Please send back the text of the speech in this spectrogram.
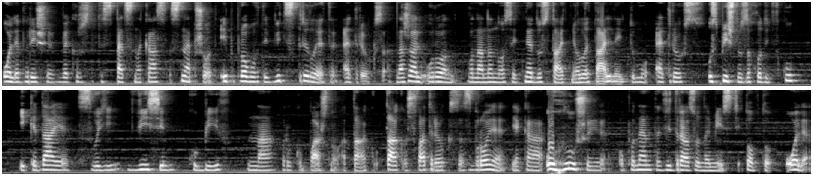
Оля вирішує використати спецнаказ снапшот і попробувати відстрілити Етріокса. На жаль, урон вона наносить недостатньо летальний, тому Етріокс успішно заходить в куб і кидає свої 8 кубів на рукопашну атаку. Також Фатріокса зброя, яка оглушує опонента відразу на місці. Тобто Оля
